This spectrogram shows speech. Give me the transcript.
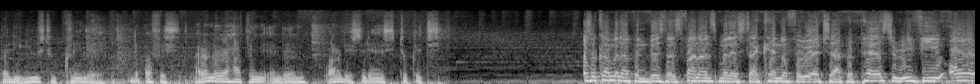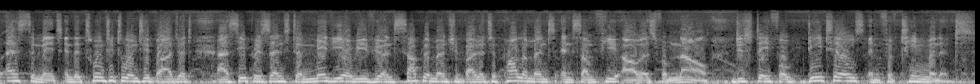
that they used to clean the, the office. I don't know what happened, and then one of the students took it. Also coming up in business, Finance Minister Ken Ofori-Atta prepares to review all estimates in the 2020 budget as he presents the mid-year review and supplementary budget to Parliament in some few hours from now. Do stay for details in 15 minutes.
